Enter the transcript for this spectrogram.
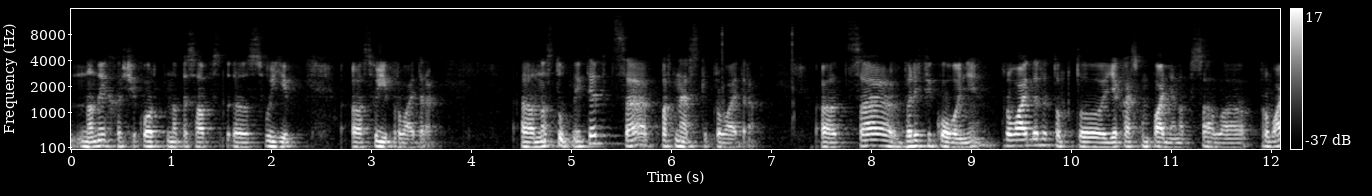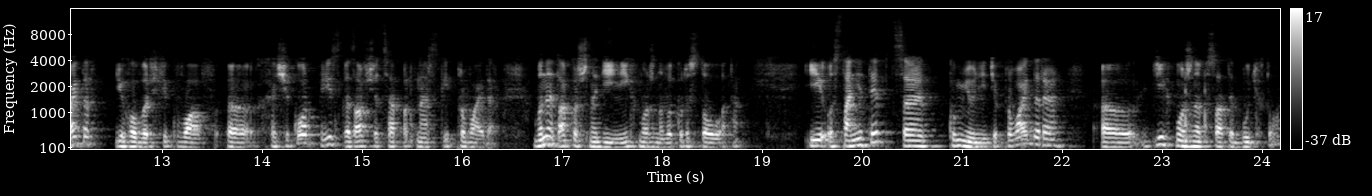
На них HashiCorp написав е, свої, е, свої провайдери. Наступний тип це партнерські провайдери. Це верифіковані провайдери, тобто якась компанія написала провайдер, його верифікував е, HashiCorp і сказав, що це партнерський провайдер. Вони також надійні, їх можна використовувати. І останній тип це ком'юніті провайдери. Е, Їх може написати будь-хто.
